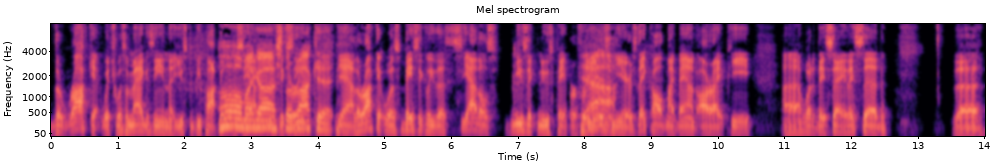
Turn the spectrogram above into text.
the Rocket, which was a magazine that used to be popular. Oh my gosh, the scene. Rocket. Yeah, the Rocket was basically the Seattle's music newspaper for Yeah. years and years. They called my band RIP. Uh, what did they say? They said the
